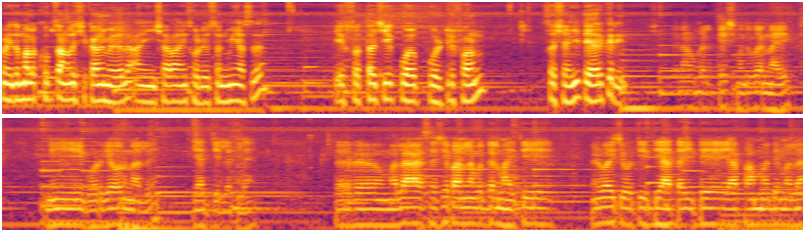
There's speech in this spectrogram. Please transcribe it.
पण इथं मला खूप चांगलं शिकायला मिळेल आणि इन्शाला आणि थोड्या दिवसांनी मी असं एक स्वतःची एक पो पोल्ट्री फार्म सशांची तयार करीन. माझं नाव कल्पेश मधुकर नाईक. मी घोडग्यावरून आलो आहे याच जिल्ह्यातलं आहे. तर मला सशे पालनाबद्दल माहिती मिळवायची होती ती आता इथे या फार्ममध्ये मला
